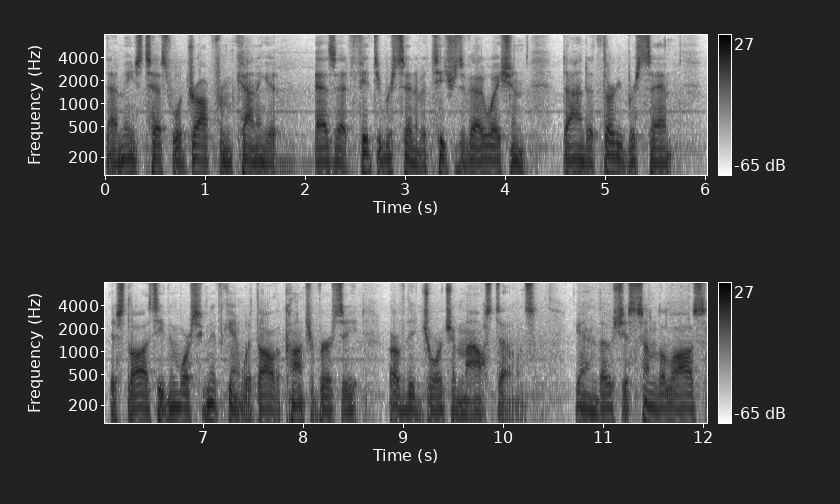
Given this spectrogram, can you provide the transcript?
That means tests will drop from counting it as at 50% of a teacher's evaluation down to 30%. This law is even more significant with all the controversy over the Georgia milestones. Again, those just some of the laws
